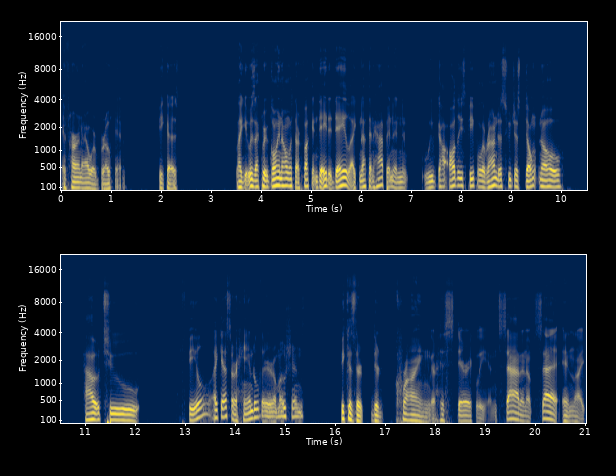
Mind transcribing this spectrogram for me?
if her and I were broken because like it was like we were going on with our fucking day to day like nothing happened and we've got all these people around us who just don't know how to feel I guess or handle their emotions because they're they're crying they're hysterically and sad and upset and like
